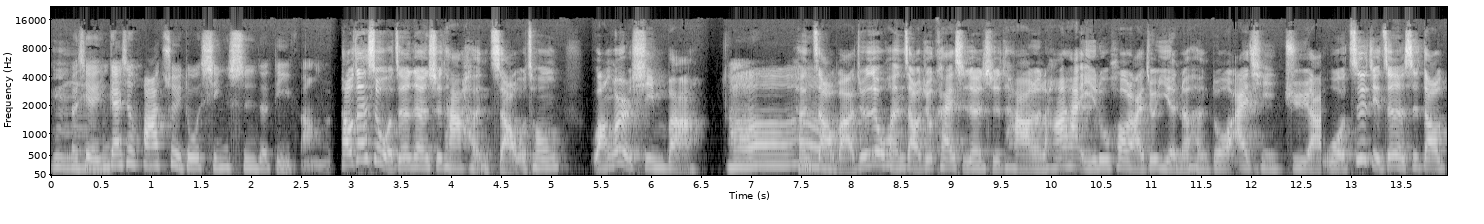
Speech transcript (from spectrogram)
嗯，而且应该是花最多心思的地方。陶正是我真的认识他很早，我从王二星吧，哦，很早吧，就是我很早就开始认识他了。然后他一路后来就演了很多爱情剧啊，我自己真的是到。《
